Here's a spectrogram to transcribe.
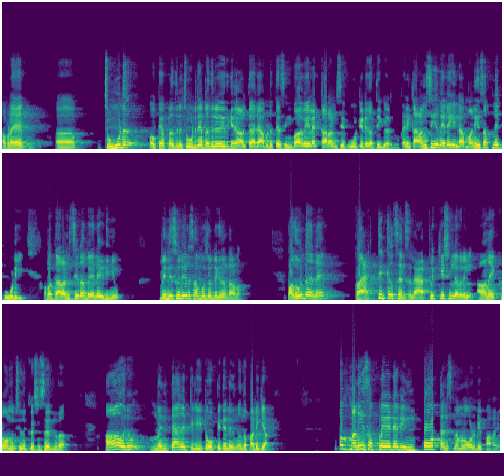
അവിടെ ആ, ചൂട് ഒക്കെ പ്രതിരോ ചൂടിനെ പ്രതിരോധിക്കുന്ന ആൾക്കാർ അവിടുത്തെ സിംബാബ്വേയിലെ കറൻസി കൂട്ടിയിട്ട് കത്തിക്കുമായിരുന്നു കാര്യം കറൻസിക്ക് വിലയില്ല മണി സപ്ലൈ കൂടി. അപ്പൊ കറൻസിയുടെ വില ഇടിഞ്ഞു. വെനിസുലയിൽ സംഭവിച്ചുകൊണ്ടിരിക്കുന്നത് എന്താണ്? അപ്പൊ അതുകൊണ്ട് തന്നെ പ്രാക്ടിക്കൽ സെൻസിൽ ആപ്ലിക്കേഷൻ ലെവലിൽ ആണ് എക്കണോമിക്സിൽ നിന്ന് ക്വസ്റ്റ്യൻസ് വരുന്നത്. ആ ഒരു മെന്റാലിറ്റിയിൽ ഈ ടോപ്പിക്കിൽ നിങ്ങളൊന്ന് പഠിക്കാം. ഇപ്പം മണി സപ്ലൈയുടെ ഒരു ഇമ്പോർട്ടൻസ് നമ്മൾ ഓൾറെഡി പറഞ്ഞു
